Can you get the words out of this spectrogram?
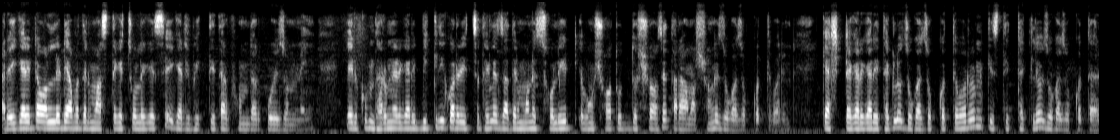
আর এই গাড়িটা অলরেডি আমাদের মাছ থেকে চলে গেছে, এই গাড়ির ভিত্তি তার ফোন দেওয়ার প্রয়োজন নেই। এরকম ধরনের গাড়ি বিক্রি করার ইচ্ছা থাকলে যাদের মনে সলিড এবং সৎ উদ্দেশ্য আছে, তারা আমার সঙ্গে যোগাযোগ করতে পারেন। ক্যাশ টাকার গাড়ি থাকলেও যোগাযোগ করতে পারবেন, কিস্তির থাকলেও যোগাযোগ করতে পারেন।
